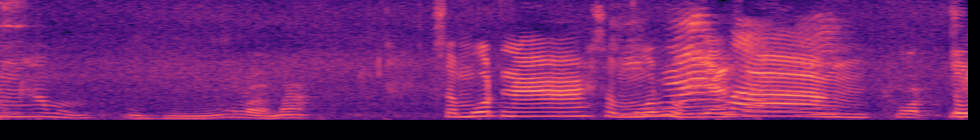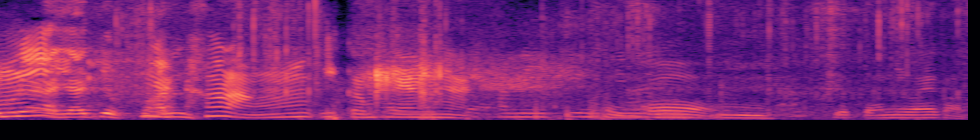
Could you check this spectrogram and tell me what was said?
นะครับผมอื้อหืออร่อยมาก สมมุตินะ สมมุติผมจะสร้างกดตรงนี้อย่าเจ็บฟัเนี่ยนข้างหลังอีกกำแพงเนี่ยผมก็อืมเก็บตรงนี้ไว้ก่อน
